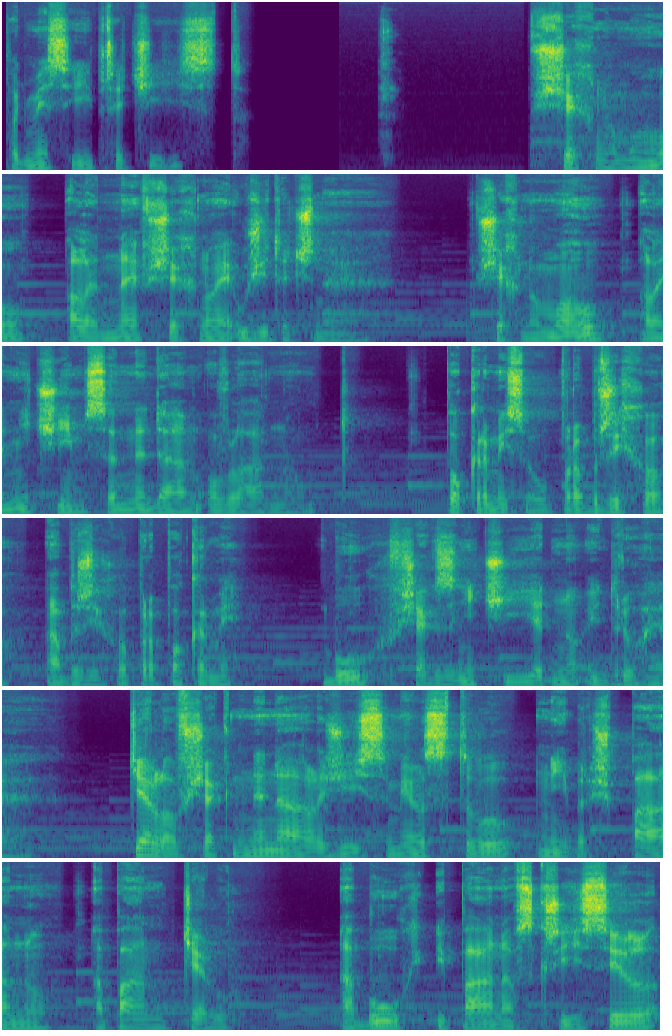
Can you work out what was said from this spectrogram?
Pojďme si ji přečíst. Všechno mohu, ale ne všechno je užitečné. Všechno mohu, ale ničím se nedám ovládnout. Pokrmy jsou pro břicho a břicho pro pokrmy. Bůh však zničí jedno i druhé. Tělo však nenáleží smilstvu, nýbrž pánu a pán tělu. A Bůh i pána vzkřísil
